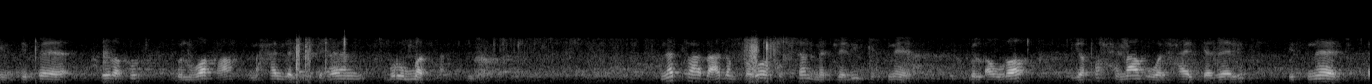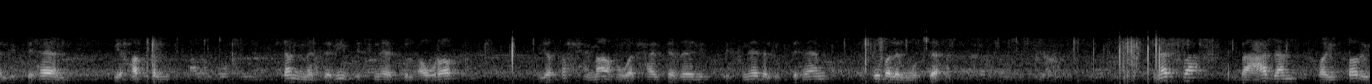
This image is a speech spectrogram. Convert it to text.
انتفاء صلته بالواقعة محل الاتهام برمتها. ندفع بعدم توافق تم دليل إسناد بالأوراق يصح معه والحال كذلك إسناد الاتهام بحق تم الدليل إسناد بالأوراق يصح معه والحال كذلك إسناد الاتهام قبل المتهم. ندفع بعدم سيطرة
